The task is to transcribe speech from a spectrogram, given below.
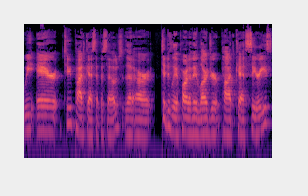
we air two podcast episodes that are typically a part of a larger podcast series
